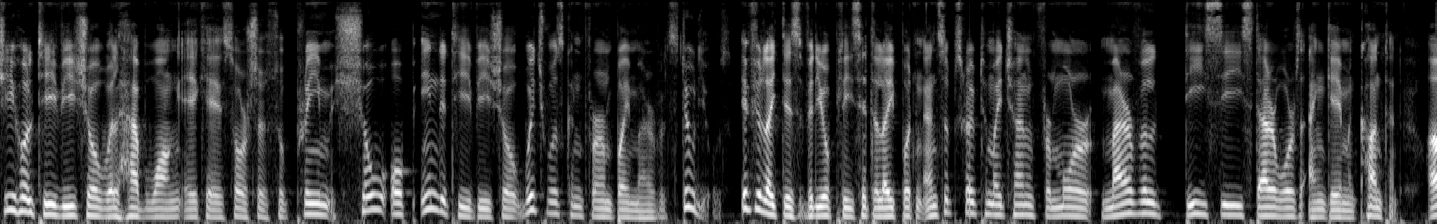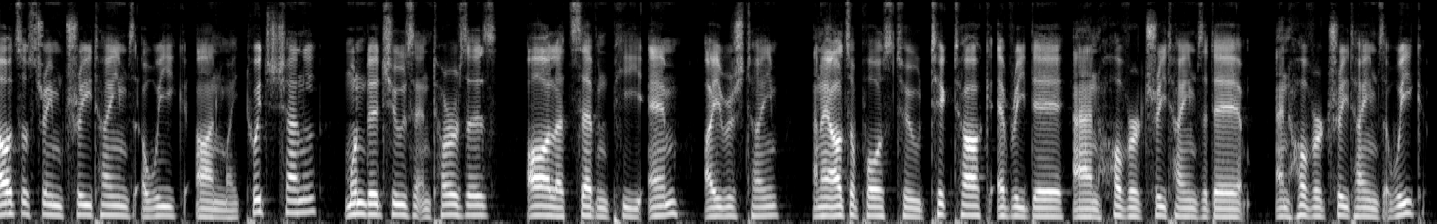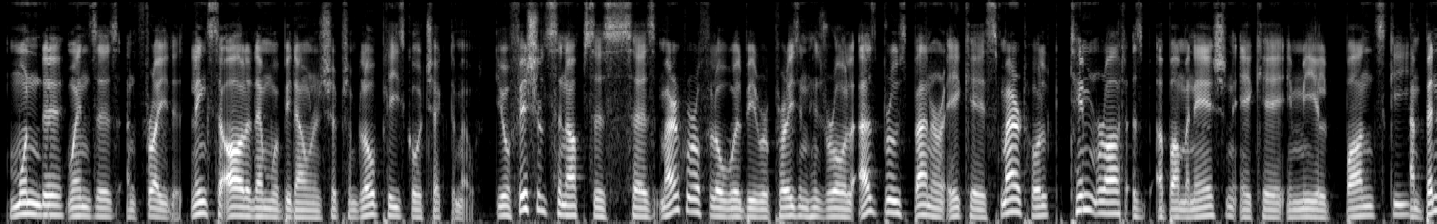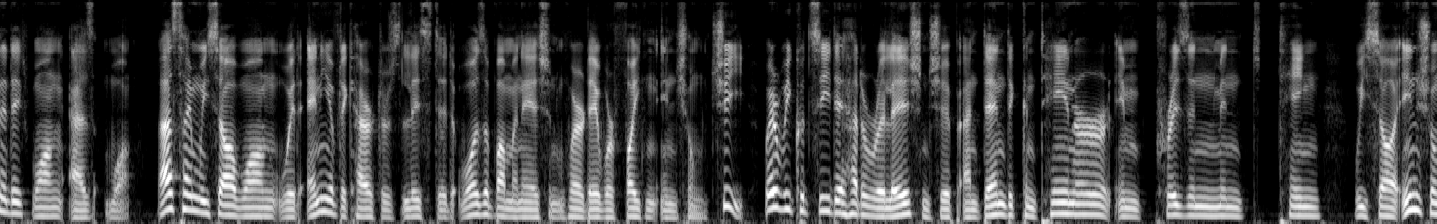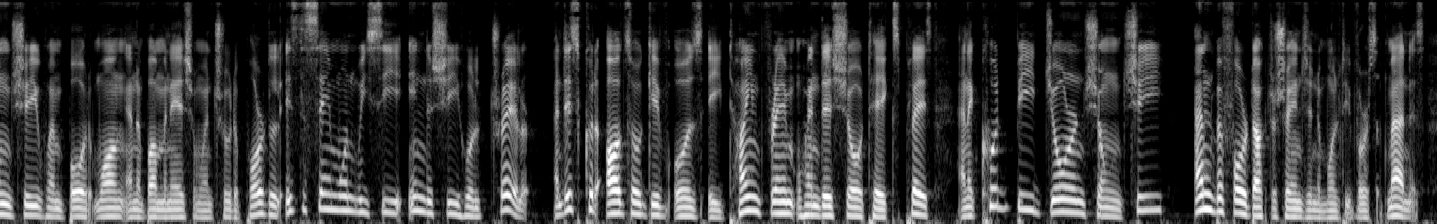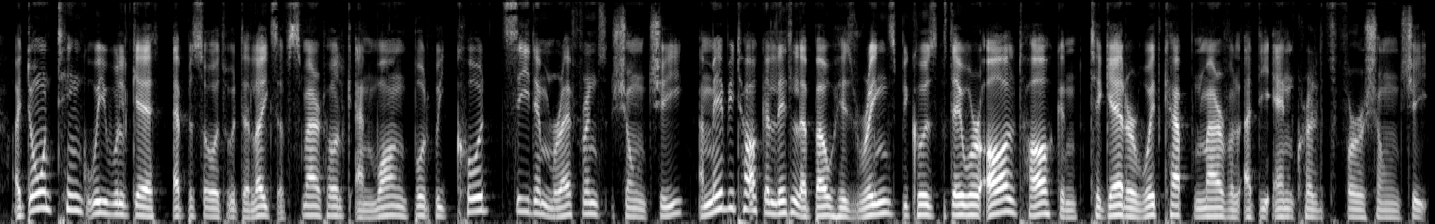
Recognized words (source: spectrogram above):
She-Hulk TV show will have Wong aka Sorcerer Supreme show up in the TV show which was confirmed by Marvel Studios. If you like this video please hit the like button and subscribe to my channel for more Marvel, DC, Star Wars and gaming content. I also stream 3 times a week on my Twitch channel, Monday, Tuesday and Thursdays, all at 7pm Irish time. And I also post to TikTok every day and hover 3 times a day and hover 3 times a week Monday, Wednesdays, and Fridays. Links to all of them will be down in the description below. Please go check them out. The official synopsis says Mark Ruffalo will be reprising his role as Bruce Banner, aka Smart Hulk, Tim Roth as Abomination, aka Emil Blonsky, and Benedict Wong as Wong. Last time we saw Wong with any of the characters listed was Abomination where they were fighting in Shang-Chi, where we could see they had a relationship and then the container imprisonment thing we saw in Shang-Chi when both Wong and Abomination went through the portal is the same one we see in the She-Hulk trailer. And this could also give us a time frame when this show takes place, and it could be during Shang-Chi and before Doctor Strange in the Multiverse of Madness. I don't think we will get episodes with the likes of Smart Hulk and Wong, but we could see them reference Shang-Chi and maybe talk a little about his rings because they were all talking together with Captain Marvel at the end credits for Shang-Chi.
